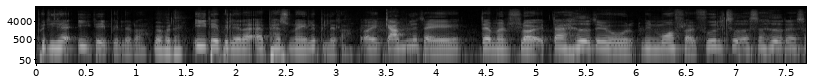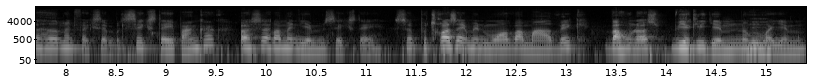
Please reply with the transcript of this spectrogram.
på de her ID-billetter. Hvad var det? ID-billetter er personalebilletter. Og i gamle dage, da man fløj, der hed det jo, min mor fløj fuldtid, og så hed det, så havde man for eksempel 6 dage i Bangkok, og så var man hjemme 6 dage. Så på trods af, at min mor var meget væk, var hun også virkelig hjemme, når hun mm. var hjemme.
